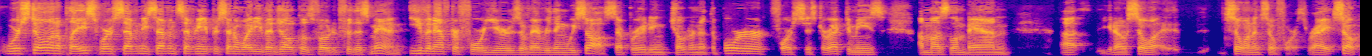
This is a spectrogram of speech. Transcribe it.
we're still in a place where 77, 78% of white evangelicals voted for this man, even after four years of everything we saw separating children at the border, forced hysterectomies, a Muslim ban, uh, you know, so, so on and so forth, right? So,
